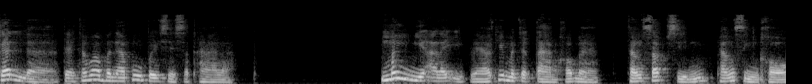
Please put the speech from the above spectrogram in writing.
กันละแต่ถ้าว่าบรรดาผู้ไปเสศรัทธาล่ะ ไม่มีอะไรอีกแล้วที่มันจะตามเขามา ทั้งทรัพย์สินทั้งสิ่งของ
